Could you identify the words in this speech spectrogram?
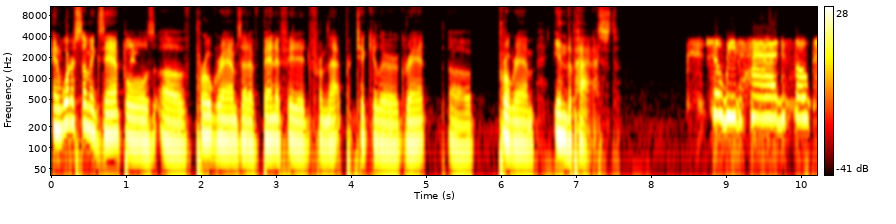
And what are some examples of programs that have benefited from that particular grant uh, program in the past? So we've had folks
